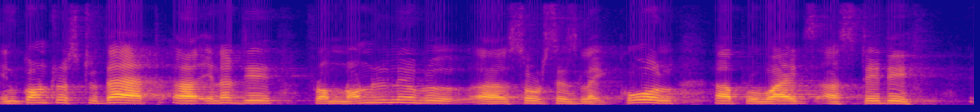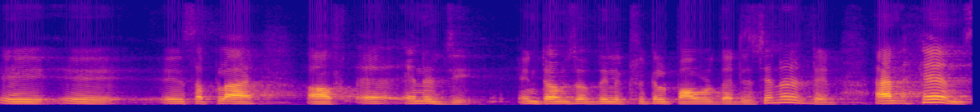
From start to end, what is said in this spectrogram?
in contrast to that energy from non renewable sources like coal provides a steady a, a, a supply of energy in terms of the electrical power that is generated and hence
